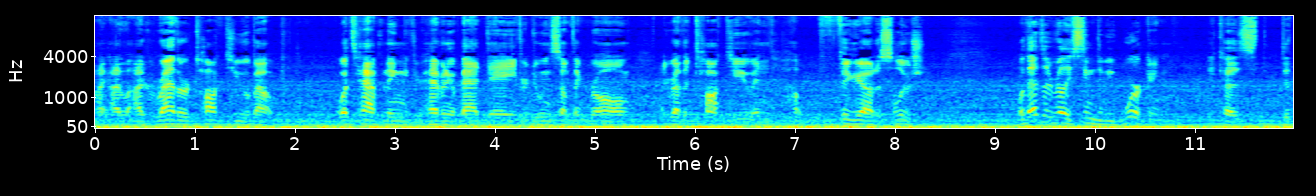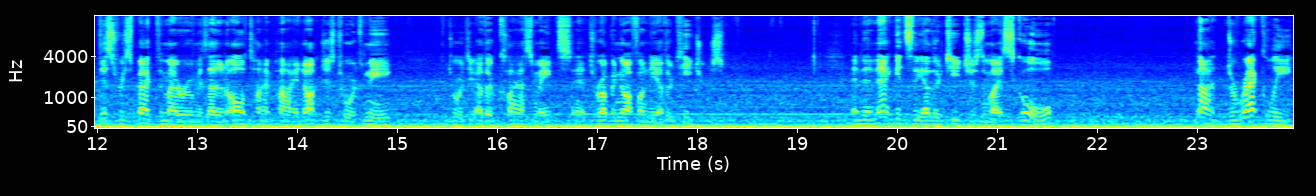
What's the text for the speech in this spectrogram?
I, would rather talk to you about what's happening, if you're having a bad day, if you're doing something wrong. I'd rather talk to you and help figure out a solution. Well, that doesn't really seem to be working because the disrespect in my room is at an all time high, not just towards me, towards the other classmates, and it's rubbing off on the other teachers. And then that gets the other teachers in my school not directly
